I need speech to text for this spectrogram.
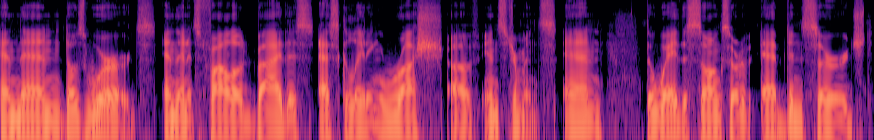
And then those words, and then it's followed by this escalating rush of instruments. And the way the song sort of ebbed and surged,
